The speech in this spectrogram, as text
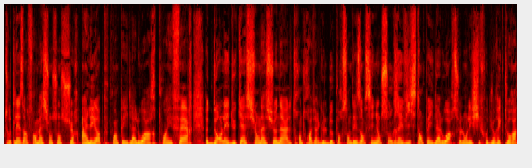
Toutes les informations sont sur aléop.paysdelaloire.fr. Dans l'éducation nationale, 33,2% des enseignants sont grévistes en Pays de la Loire selon les chiffres du rectorat,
